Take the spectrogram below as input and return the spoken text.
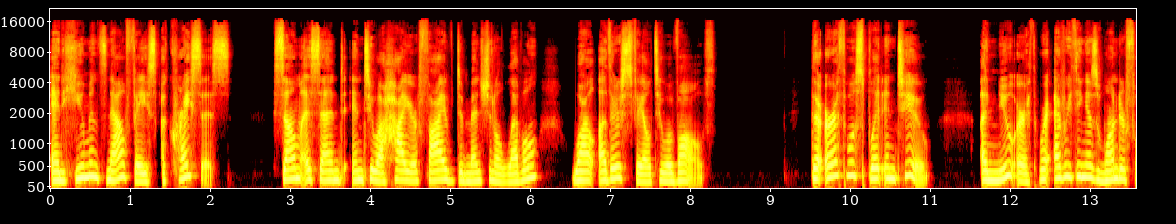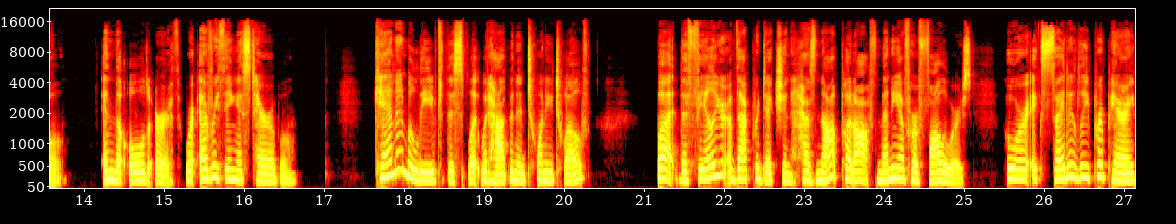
and humans now face a crisis. Some ascend into a higher five dimensional level, while others fail to evolve. The earth will split in two a new earth where everything is wonderful, and the old earth where everything is terrible. Cannon believed this split would happen in 2012, but the failure of that prediction has not put off many of her followers who are excitedly preparing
